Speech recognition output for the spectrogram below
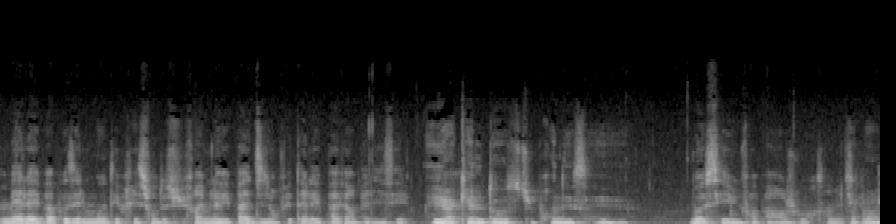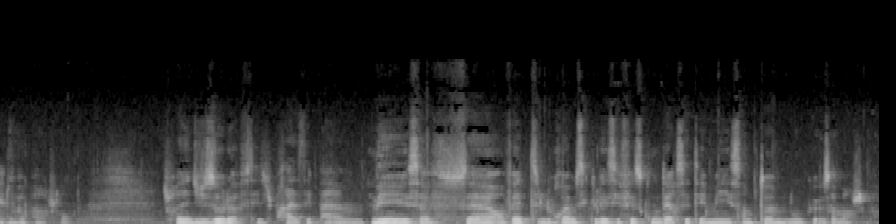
mais elle n'avait pas posé le mot dépression dessus. Enfin, elle me l'avait pas dit en fait, elle n'avait pas verbalisé. Et à quelle dose tu prenais ces... Bon, c'est une fois par jour, c'est un médicament une fois par jour. Je prenais du Zoloft et du Prazépam. Mais ça, ça, en fait, le problème, c'est que les effets secondaires, c'était mes symptômes, donc euh, ça marchait pas.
